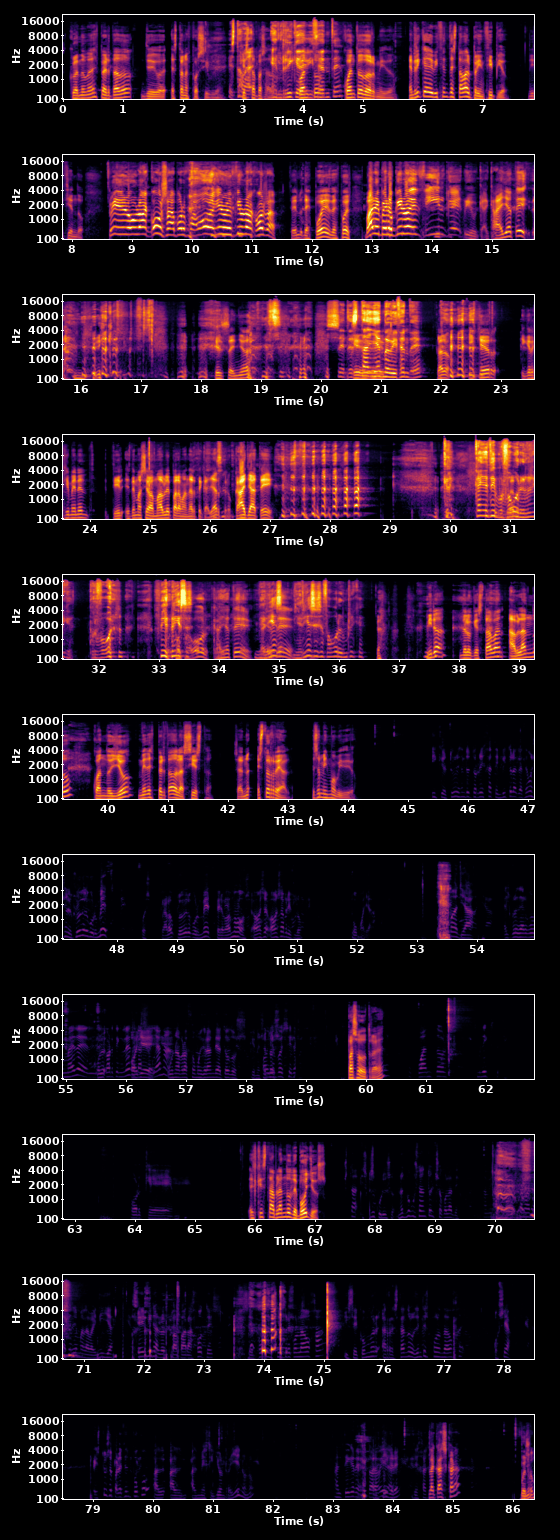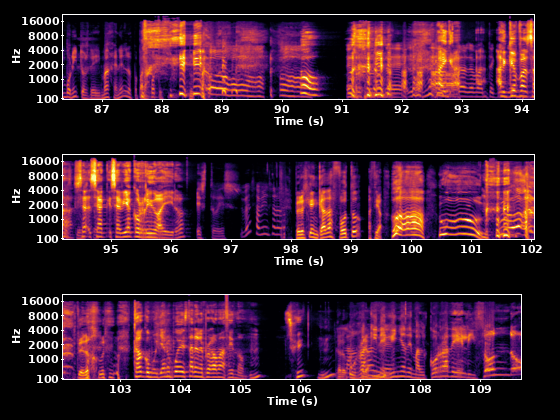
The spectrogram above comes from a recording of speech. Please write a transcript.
Cuando me he despertado, yo digo, esto no es posible. Estaba ¿Qué está pasando? Enrique de ¿Cuánto- Vicente. ¿Cuánto he dormido? Enrique de Vicente estaba al principio, diciendo, pero una cosa, por favor, quiero decir una cosa. Después, después, vale, pero quiero decir que... Digo, "Cá- cállate. que el señor... Se te que- está yendo, Vicente, ¿eh? Claro, Iker, Iker Jiménez es demasiado amable para mandarte callar, pero cállate. Cállate, por favor, Enrique. Por favor. ¿Me Por favor, cállate. ¿me harías- cállate. me harías ese favor, Enrique? Mira de lo que estaban hablando cuando yo me he despertado de la siesta. O sea, no- esto es real. Es el mismo vídeo. Iker, tú eres Santo Torrija, te invito a la que hacemos en el Club del Gourmet. Pues claro, Club del Gourmet, pero vamos, vamos a, vamos a abrirlo. Toma ya. Toma ya. El Club del Gourmet del, Oye, Corte Inglés de Oye, Castellana. un abrazo muy grande a todos. Que Oye, nosotros... pues ir- Paso otra, ¿eh? ¿cuántos bricks Porque... Es que está hablando de bollos. Es muy curioso. No me gusta tanto el chocolate. a mí Me gusta más la crema, la vainilla. Eh, mira, los paparajotes se ponen siempre con la hoja y se comen arrastrando los dientes por la hoja. O sea, esto se parece un poco al, al, al mejillón relleno, ¿no? al tigre de toda la Al vida. tigre. Dejas la cáscara. Bueno, Son bonitos de imagen, ¿eh? Los paparajotes. oh, oh, Oh. Esos son los de, los, Ay, qué- los de mantequilla. Ay, ¿qué pasa? Es que Se, esto- se se había corrido ahí, ¿no? Esto es... ¿Ves? A mí eso no- pero es que en cada foto hacía ¡Ah! ¡Uh! ¡Ah! Te lo juro. Claro, como ya no puede estar en el programa haciendo. ¿Mm? ¿Sí? ¿Mm? Claro, La espera. hoja Urraqui de- neguiña de Malcorra de Elizondo.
